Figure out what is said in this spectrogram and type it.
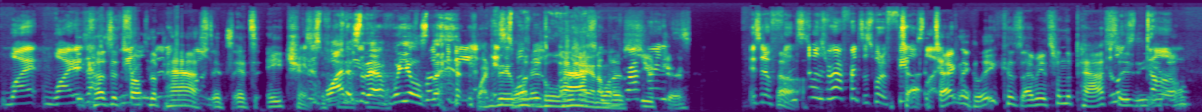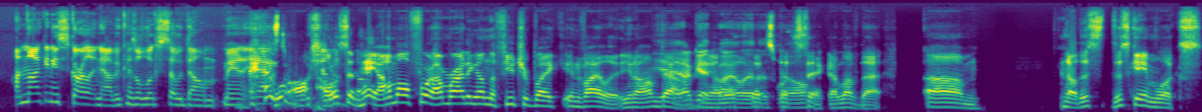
Why? Why does because it's from the past. run? It's it's ancient. It's Why does it have wheels then? Why do they want look to be balloon a past, one is future. Reference? Is it a No. Flintstones reference? That's what it Te- feels like. Technically, because I mean it's from the past. It looks they- you dumb. know. I'm not getting Scarlet now because it looks so dumb, man. It has Well, to I- I- listen, hey, I'm all for it. I'm riding on the future bike in Violet. You know, I'm Yeah, down. I'm getting you know, Violet that's, as well. That's sick. I love that. Um, no, this this game looks.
